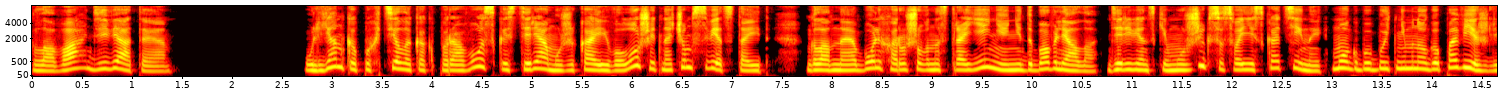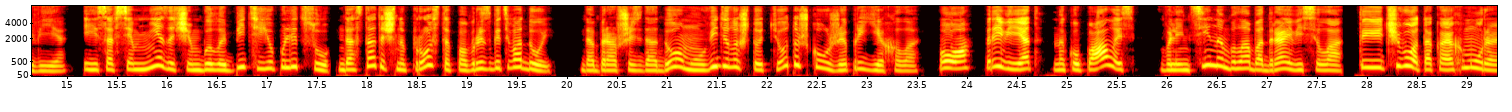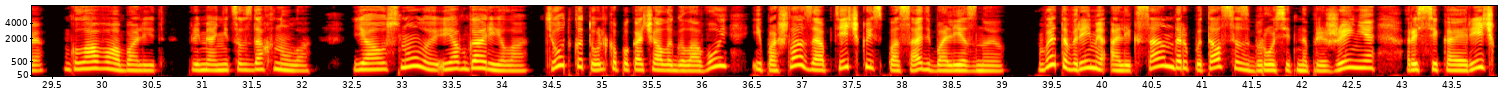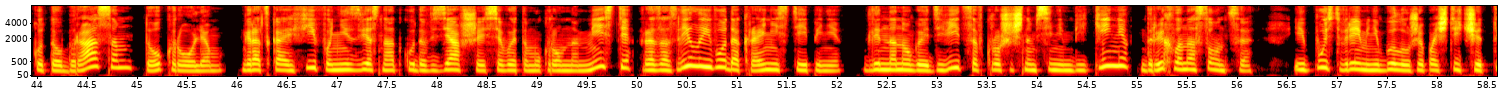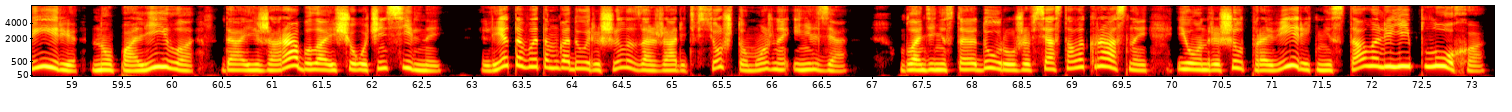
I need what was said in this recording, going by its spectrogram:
Глава девятая. Ульянка пыхтела, как паровоз, костеря мужика и его лошадь, на чем свет стоит. Главная боль хорошего настроения не добавляла. Деревенский мужик со своей скотиной мог бы быть немного повежливее. И совсем незачем было бить ее по лицу, достаточно просто побрызгать водой. Добравшись до дома, увидела, что тетушка уже приехала. «О, привет! Накупалась?» Валентина была бодра и весела. «Ты чего такая хмурая?» Голова болит. Племянница вздохнула. Я уснула и обгорела. Тетка только покачала головой и пошла за аптечкой спасать болезную. В это время Александр пытался сбросить напряжение, рассекая речку то брасом, то кролем. Городская фифа, неизвестно откуда взявшаяся в этом укромном месте, разозлила его до крайней степени. Длинноногая девица в крошечном синем бикини дрыхла на солнце. И пусть времени было уже почти четыре, но палило, да и жара была еще очень сильной. Лето в этом году решило зажарить все, что можно и нельзя. Блондинистая дура уже вся стала красной, и он решил проверить, не стало ли ей плохо.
